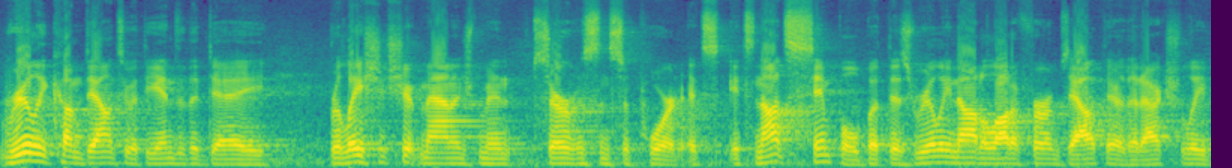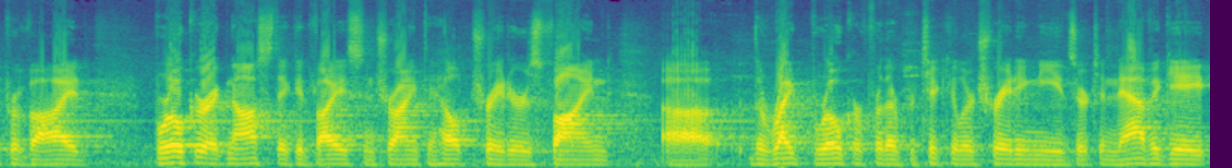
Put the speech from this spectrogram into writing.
really come down to, at the end of the day, relationship management, service, and support. It's, it's not simple, but there's really not a lot of firms out there that actually provide broker agnostic advice and trying to help traders find uh, the right broker for their particular trading needs or to navigate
